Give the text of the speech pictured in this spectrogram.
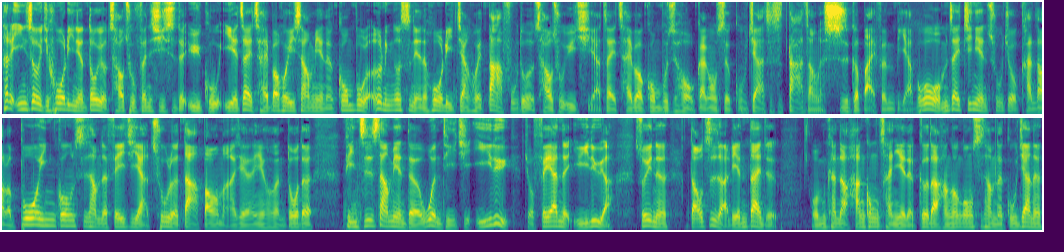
它的营收以及获利呢，都有超出分析师的预估，也在财报会议上面呢，公布了二零二四年的获利将会大幅度的超出预期啊。在财报公布之后，该公司的股价只是大涨了十个百分比啊。不过我们在今年初就看到了波音公司他们的飞机啊出了大包嘛，而且还有很多的品质上面的问题及疑虑，就飞安的疑虑啊，所以呢，导致啊连带着。我们看到航空产业的各大航空公司，他们的股价呢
